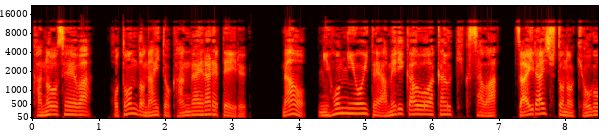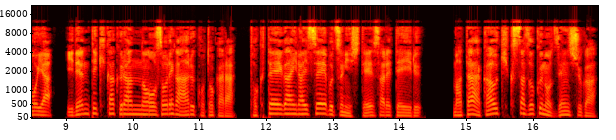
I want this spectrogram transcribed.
可能性は、ほとんどないと考えられている。なお、日本においてアメリカオアカウキクサは、在来種との競合や遺伝的拡乱の恐れがあることから、特定外来生物に指定されている。また赤浮草属の全種が、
